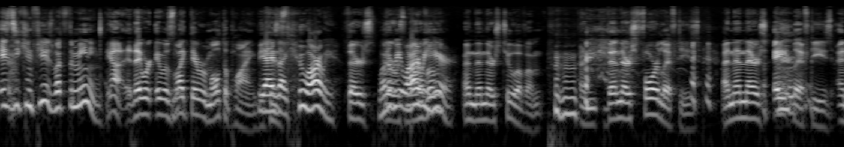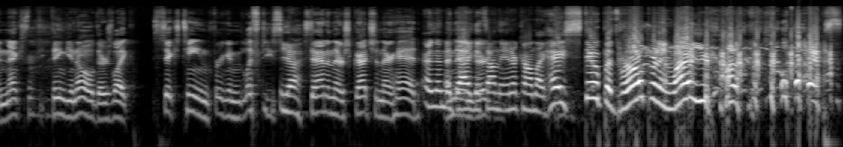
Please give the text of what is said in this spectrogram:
is he confused? What's the meaning? yeah, they were. It was like they were multiplying. Yeah, he's because like, who are we? There's What there are we- why are we them, here? And then there's two of them, and then there's four lifties, and then there's eight lifties, and next thing you know, there's like. 16 friggin' lifties Yeah. standing there scratching their head. And then the guy gets on the intercom like, "Hey, stupids, we're opening. Why are you caught up in the lifts?"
